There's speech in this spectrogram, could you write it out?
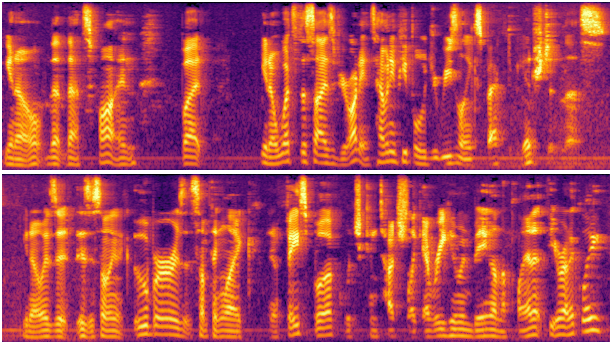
you know that that's fine. But you know, what's the size of your audience? How many people would you reasonably expect to be interested in this? You know, is it is it something like Uber? Is it something like you know, Facebook, which can touch like every human being on the planet theoretically,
